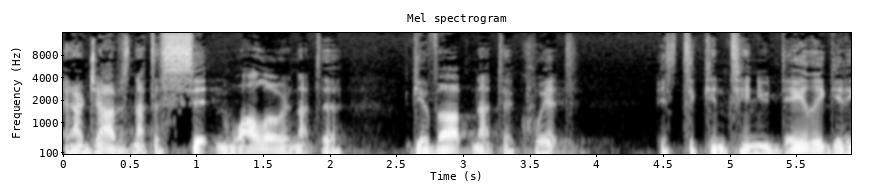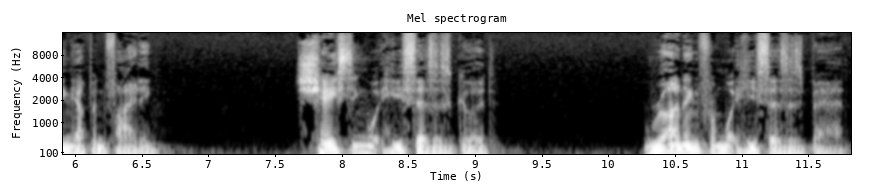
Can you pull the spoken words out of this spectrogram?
And our job is not to sit and wallow or not to give up, not to quit. It's to continue daily getting up and fighting, chasing what He says is good, running from what He says is bad.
